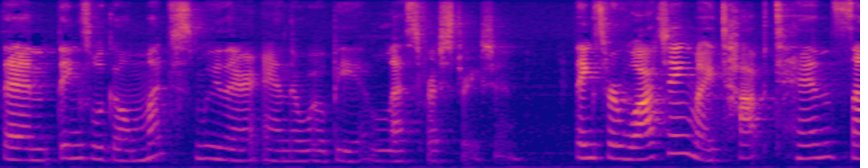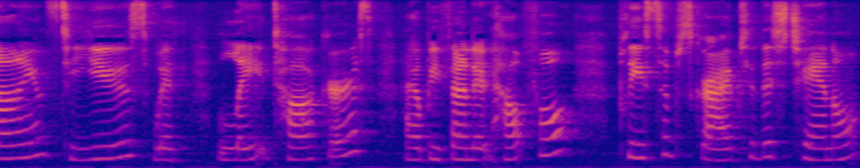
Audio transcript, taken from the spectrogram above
then things will go much smoother and there will be less frustration. Thanks for watching my top 10 signs to use with late talkers. I hope you found it helpful. Please subscribe to this channel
